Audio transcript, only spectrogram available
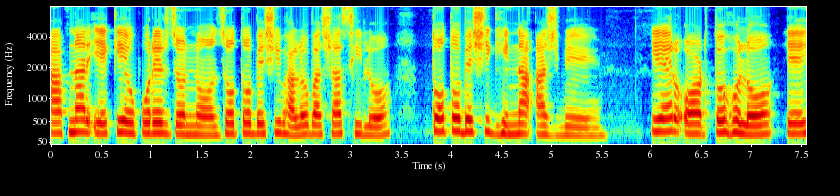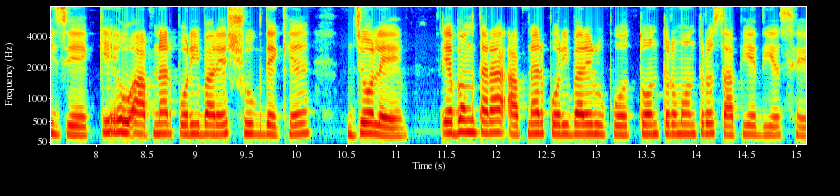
আপনার একে অপরের জন্য যত বেশি ভালোবাসা ছিল, তত বেশি ঘৃণা আসবে। এর অর্থ হলো, এই যে, কেউ আপনার পরিবারের সুখ দেখে জ্বলে এবং তারা আপনার পরিবারের উপর তন্ত্রমন্ত্র চাপিয়ে দিয়েছে।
